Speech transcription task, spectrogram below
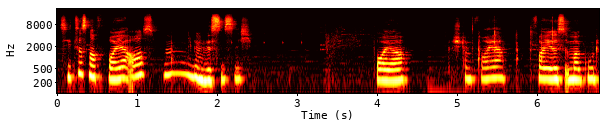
Sieht das noch Feuer aus? Hm, wir wissen es nicht. Feuer. Bestimmt Feuer. Feuer ist immer gut.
